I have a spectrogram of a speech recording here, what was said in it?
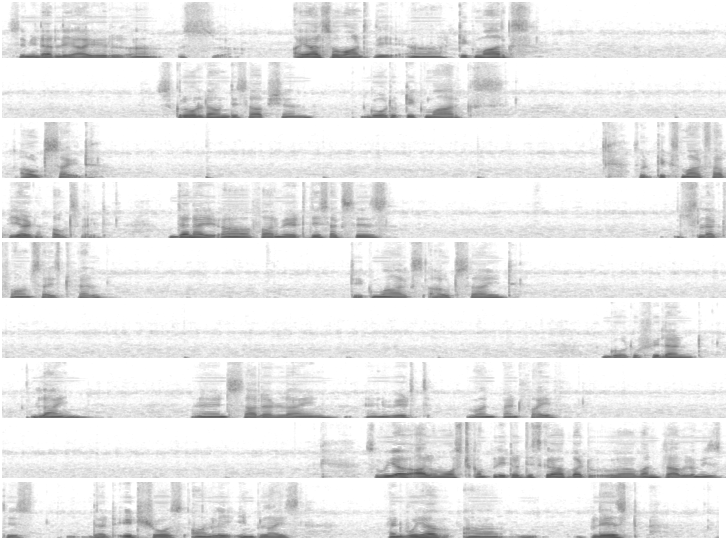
similarly I will uh, I also want the uh, tick marks. Scroll down this option go to tick marks outside. So tick marks appeared outside. Then I uh, format this axis select font size 12 tick marks outside. Go to fill and line and solid line and width 1.5 so we have almost completed this graph but uh, one problem is this that it shows only implies. And we have uh, placed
